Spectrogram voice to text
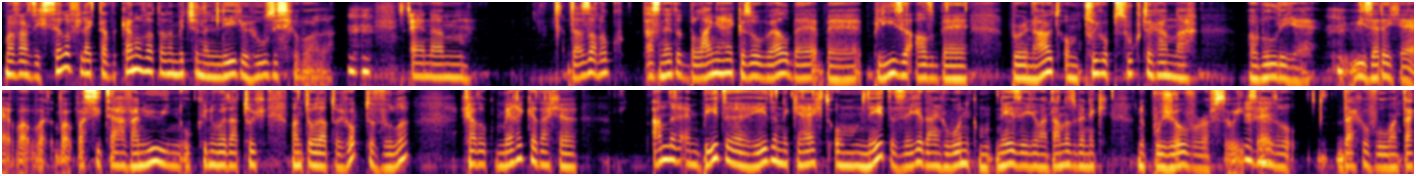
maar van zichzelf lijkt dat bekend of dat, dat een beetje een lege huls is geworden. Mhm. En ehm, dat is dan ook, dat is net het belangrijke, zowel bij, bij pleasen als bij burn-out, om terug op zoek te gaan naar wat wilde jij? Wie zette jij? Wat, wat, wat, wat zit daar van u in? Hoe kunnen we dat terug... Want door dat terug op te vullen, ga je ook merken dat je andere en betere redenen krijgt om nee te zeggen dan gewoon ik moet nee zeggen, want anders ben ik een pushover of zoiets. hè. Mhm. Zo, dat gevoel, want dat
